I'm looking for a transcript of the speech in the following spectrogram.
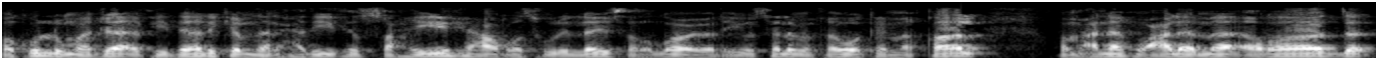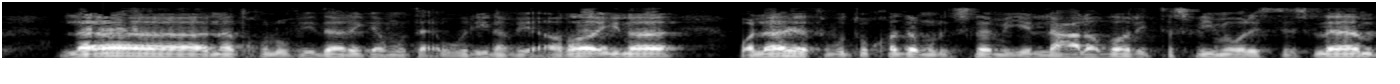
وكل ما جاء في ذلك من الحديث الصحيح عن رسول الله صلى الله عليه وسلم فهو كما قال ومعناه على ما أراد لا ندخل في ذلك متأولين بآرائنا ولا يثبت قدم الإسلام إلا على ظهر التسليم والاستسلام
